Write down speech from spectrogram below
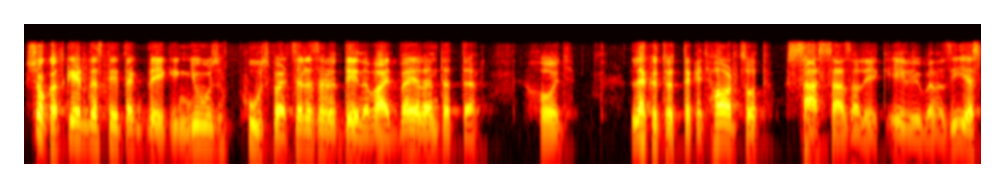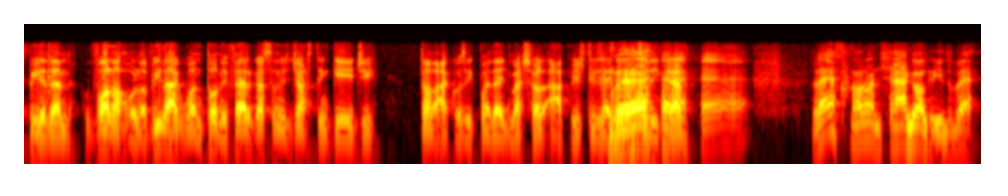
Sokat kérdeztétek, breaking news, 20 perccel ezelőtt Dana White bejelentette, hogy lekötöttek egy harcot, 100% élőben az ESPN-en, valahol a világban Tony Ferguson és Justin Gagey találkozik majd egymással április 18-án. Lesz narancsága a gridbe.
